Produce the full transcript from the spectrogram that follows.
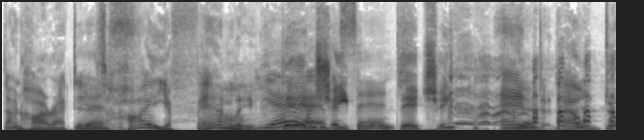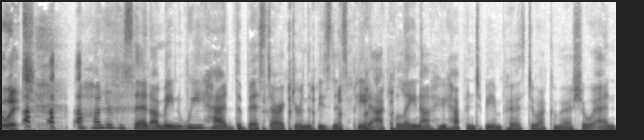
don't hire actors. Yes. Hire your family. Oh, yeah. They're cheap. 100%. They're cheap, and they'll do it. A hundred percent. I mean, we had the best director in the business, Peter Aquilina, who happened to be in Perth to our commercial and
